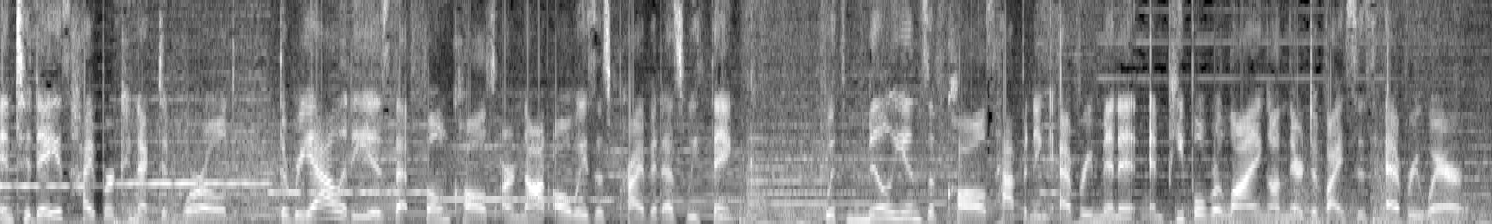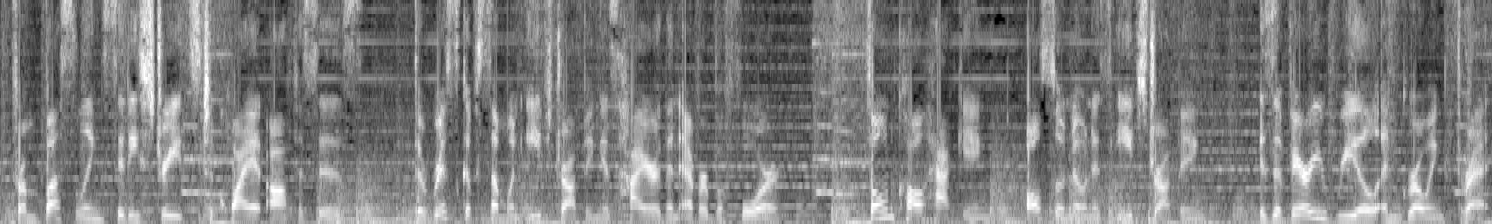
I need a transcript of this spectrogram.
In today's hyper-connected world, the reality is that phone calls are not always as private as we think. With millions of calls happening every minute and people relying on their devices everywhere, from bustling city streets to quiet offices, the risk of someone eavesdropping is higher than ever before. Phone call hacking, also known as eavesdropping, is a very real and growing threat.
